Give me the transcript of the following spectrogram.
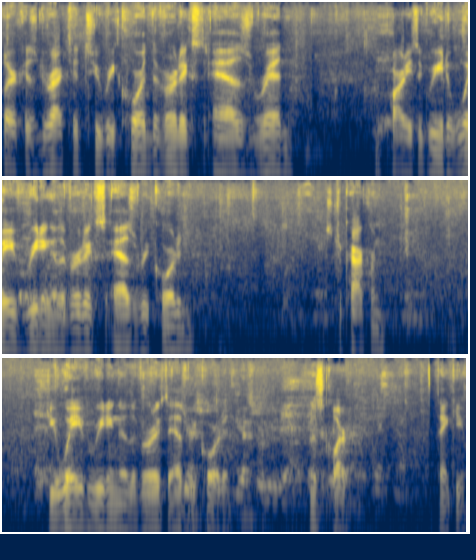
clerk is directed to record the verdicts as read. The parties agree to waive reading of the verdicts as recorded. Mr. Cochran, do you waive reading of the verdicts as recorded? Yes, sir. Ms. Clark? Thank you.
